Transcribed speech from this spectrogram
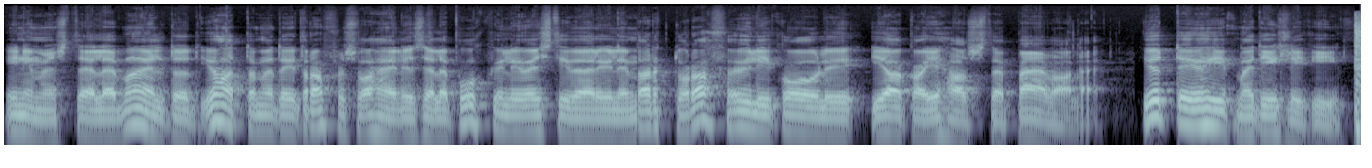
inimestele mõeldud. juhatame teid rahvusvahelisele puhkpillifestivalile Tartu Rahvaülikooli ja ka Ihaste päevale. jutte juhib Madis Ligi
